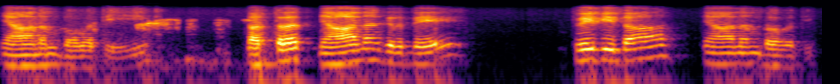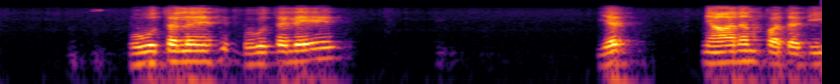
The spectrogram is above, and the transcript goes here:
ज्ञानं भवति तत्र ज्ञानकृते त्रिविधा ज्ञानं भवति। भूतले भूतले यत् ज्ञानं पतति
